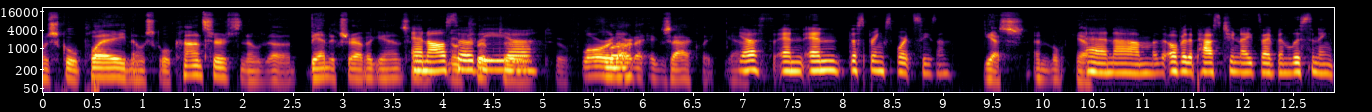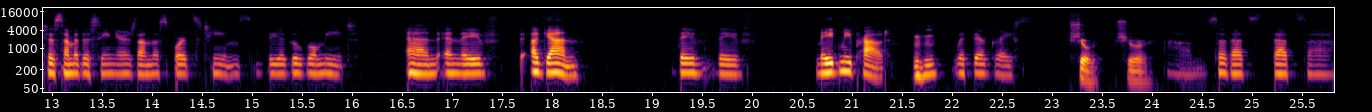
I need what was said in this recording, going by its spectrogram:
no school play, no school concerts, no uh, band extravaganza. and No also trip the to, uh, to Florida. Florida, exactly. Yeah. yes, and and the spring sports season. Yes, and yeah, And um, over the past two nights, I've been listening to some of the seniors on the sports teams via Google Meet, and and they've again, they've they've made me proud Mhm. with their grace. sure, sure. Um, so that's that's uh,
